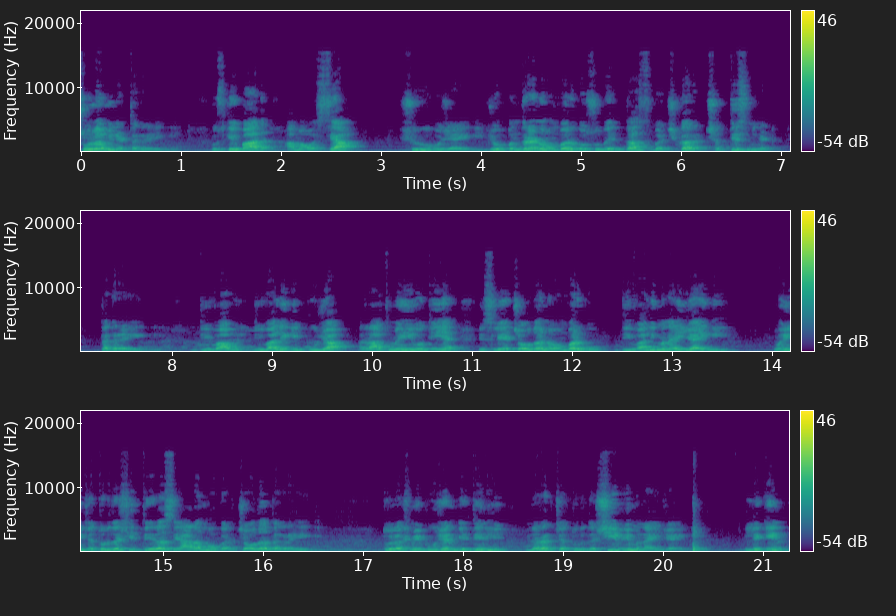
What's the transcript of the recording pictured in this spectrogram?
सोलह मिनट तक रहेगी। उसके बाद अमावस्या शुरू हो जाएगी, जो 15 नवंबर को सुबह दस बजकर छत्तीस मिनट तक रहेगी। दिवाली दिवाली की पूजा रात में ही होती है, इसलिए 14 नवंबर को दिवाली मनाई जाएगी। वहीं चतुर्दशी तेरह से आरंभ होकर चौदह तक रहेगी। तो लक्ष्मी पूजन के दिन ही नरक चतुर्दशी भी मनाई जाएगी। लेकिन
